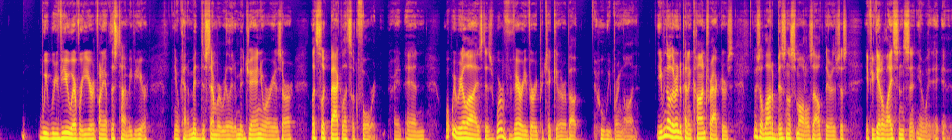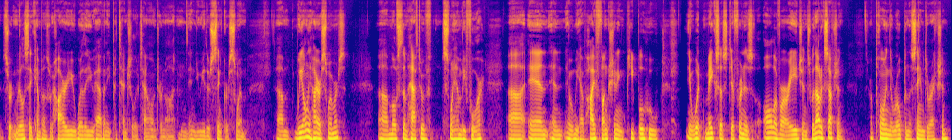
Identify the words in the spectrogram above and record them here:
we review every year. Funny enough, this time of year, you know, kind of mid December, really to mid January, is our let's look back, let's look forward, right? And what we realized is we're very very particular about who we bring on, even though they're independent contractors. There's a lot of business models out there. It's just if you get a license, and you know, certain real estate companies will hire you whether you have any potential or talent or not, and, and you either sink or swim. Um, we only hire swimmers. Uh, most of them have to have swam before. Uh, and, and, and, we have high functioning people who, you know, what makes us different is all of our agents, without exception, are pulling the rope in the same direction.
